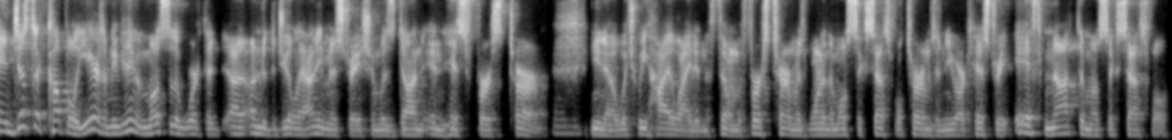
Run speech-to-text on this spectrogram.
in just a couple of years, I mean, if you think of most of the work that uh, under the Giuliani administration was done in his first term, Mhm. you know, which we highlight in the film. The first term was one of the most successful terms in New York history, if not the most successful,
